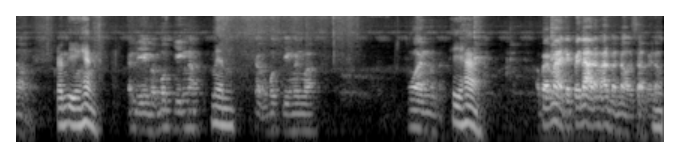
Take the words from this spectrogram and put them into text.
เนาะกันเองแห้งกันเองแบบบ่จริงเนาะแมนเจ้าก็บ่จริงแม่นบ่ม่วนมันน่ะเฮฮ่าเอาไปมาจากไปล่าน้ำอันบ้านนอกซะไปเนาะ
